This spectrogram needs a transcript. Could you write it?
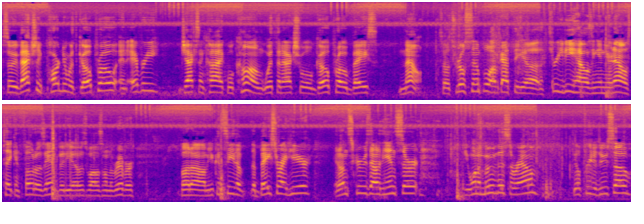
So we've actually partnered with GoPro and every Jackson kayak will come with an actual GoPro base mount. So it's real simple. I've got the, uh, the 3D housing in here now. I was taking photos and videos while I was on the river. But um, you can see the, the base right here. It unscrews out of the insert. If you want to move this around, feel free to do so.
